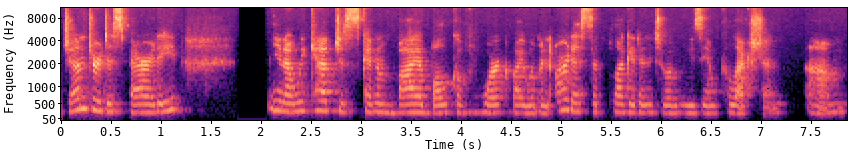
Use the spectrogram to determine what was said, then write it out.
gender disparity, you know, we can't just kind of buy a bulk of work by women artists and plug it into a museum collection. Um,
